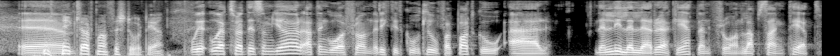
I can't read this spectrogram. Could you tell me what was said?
det är ehm, klart man förstår det. Och jag, och jag, tror att det som gör att den går från riktigt god till ofattbart god är den lilla, lilla rökigheten från lapsangteet.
